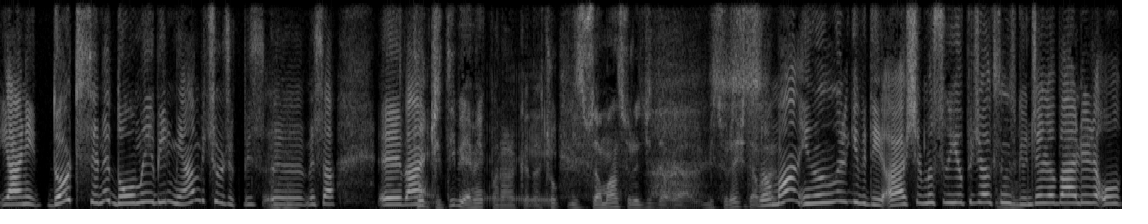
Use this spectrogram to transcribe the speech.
yani dört sene doğmayı bilmeyen bir çocuk. Biz e, mesela e, ben çok ciddi bir emek var arkada. Çok bir zaman süreci de bir süreç de var. Zaman inanılır gibi değil. Araştırmasını yapacaksınız. Hı-hı. Güncel haberleri o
